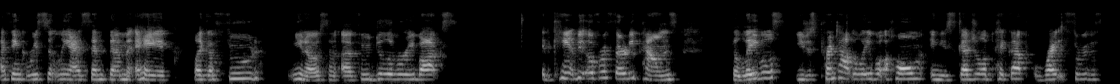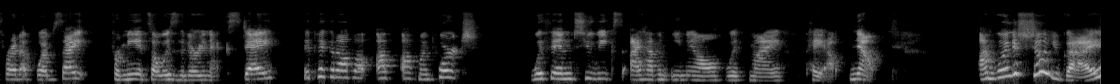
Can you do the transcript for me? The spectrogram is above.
I think recently I sent them a, like a food, you know, some, a food delivery box. It can't be over 30 pounds. The labels, you just print out the label at home and you schedule a pickup right through the thredUP website. For me, it's always the very next day. They pick it off, up off my porch within two weeks, I have an email with my payout. Now, I'm going to show you guys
